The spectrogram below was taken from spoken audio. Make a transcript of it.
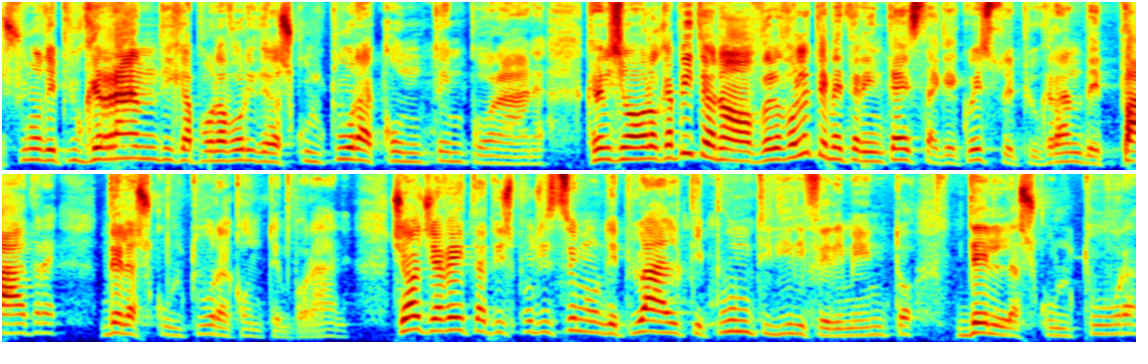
su uno dei più grandi capolavori della scultura contemporanea. Carissimo, ma lo capite o no? Ve lo volete mettere in testa che questo è il più grande padre della scultura contemporanea? Cioè oggi avete a disposizione uno dei più alti punti di riferimento della scultura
